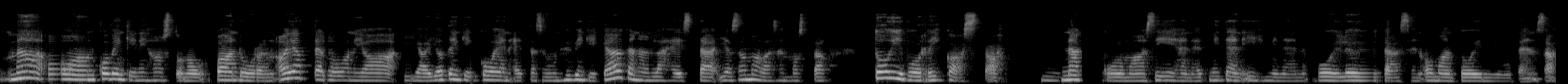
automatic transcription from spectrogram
mä oon kovinkin ihastunut Banduran ajatteluun ja, ja jotenkin koen, että se on hyvinkin käytännönläheistä ja samalla semmoista toivorikasta mm. näkökulmaa siihen, että miten ihminen voi löytää sen oman toimijuutensa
